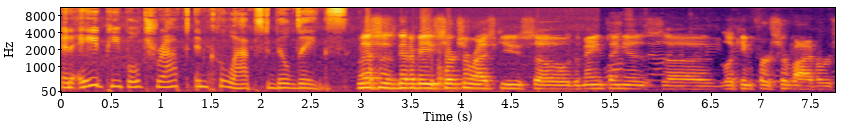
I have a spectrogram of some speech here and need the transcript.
and aid people trapped in collapsed buildings. This is going to be search and rescue, so the main thing is uh, looking for survivors.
